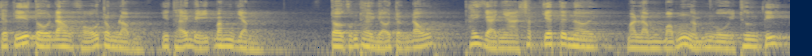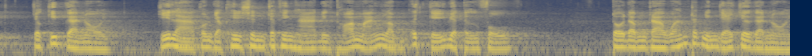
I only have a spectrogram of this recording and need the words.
cho tía tôi đau khổ trong lòng Như thể bị băm dầm. Tôi cũng theo dõi trận đấu, Thấy gà nhà sắp chết tới nơi Mà lòng bỗng ngậm ngùi thương tiếc Cho kiếp gà nồi. Chỉ là con vật hy sinh cho thiên hạ Được thỏa mãn lòng ích kỷ và tự phụ. Tôi đâm ra quán trách những kẻ chơi gà nồi.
